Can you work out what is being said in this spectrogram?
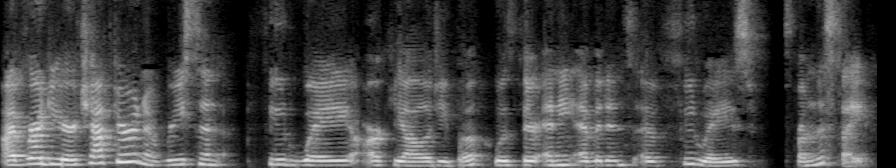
I've read your chapter in a recent foodway archaeology book. Was there any evidence of foodways from the site?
